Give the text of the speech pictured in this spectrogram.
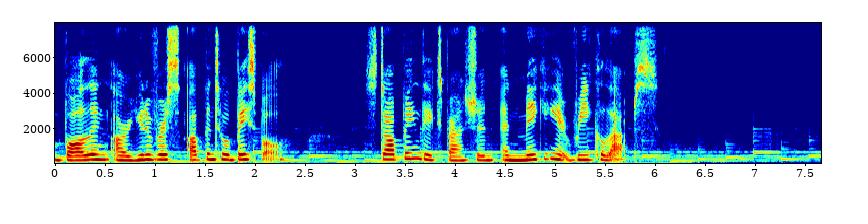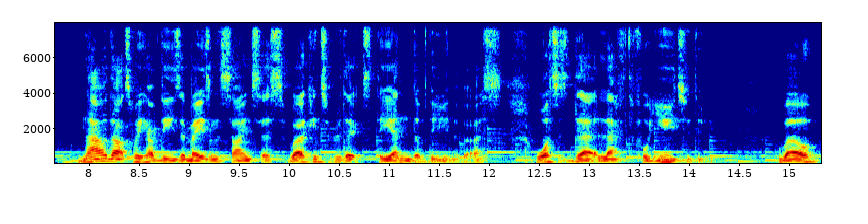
balling our universe up into a baseball, stopping the expansion and making it recollapse. Now that we have these amazing scientists working to predict the end of the universe, what is there left for you to do? Well,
